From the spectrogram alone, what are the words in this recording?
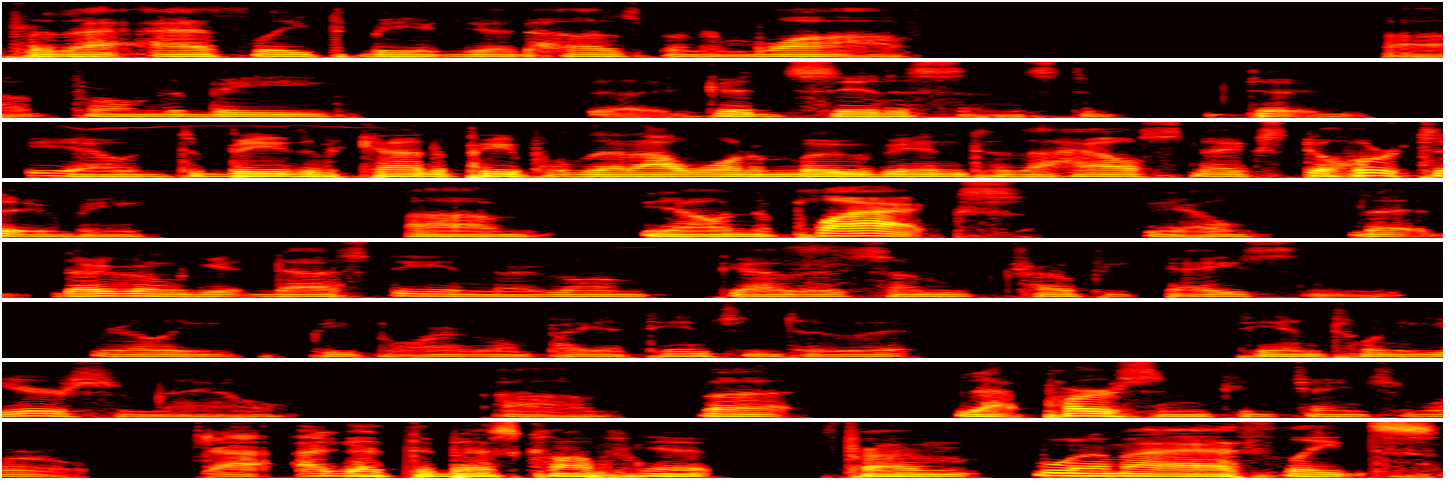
for that athlete to be a good husband and wife, uh, for them to be uh, good citizens, to, to you know, to be the kind of people that I want to move into the house next door to me. Um, you know, and the plaques, you know, that they're going to get dusty and they're going to go to some trophy case, and really people aren't going to pay attention to it 10, 20 years from now. Um, but that person could change the world. I- got the best compliment from one of my athletes,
